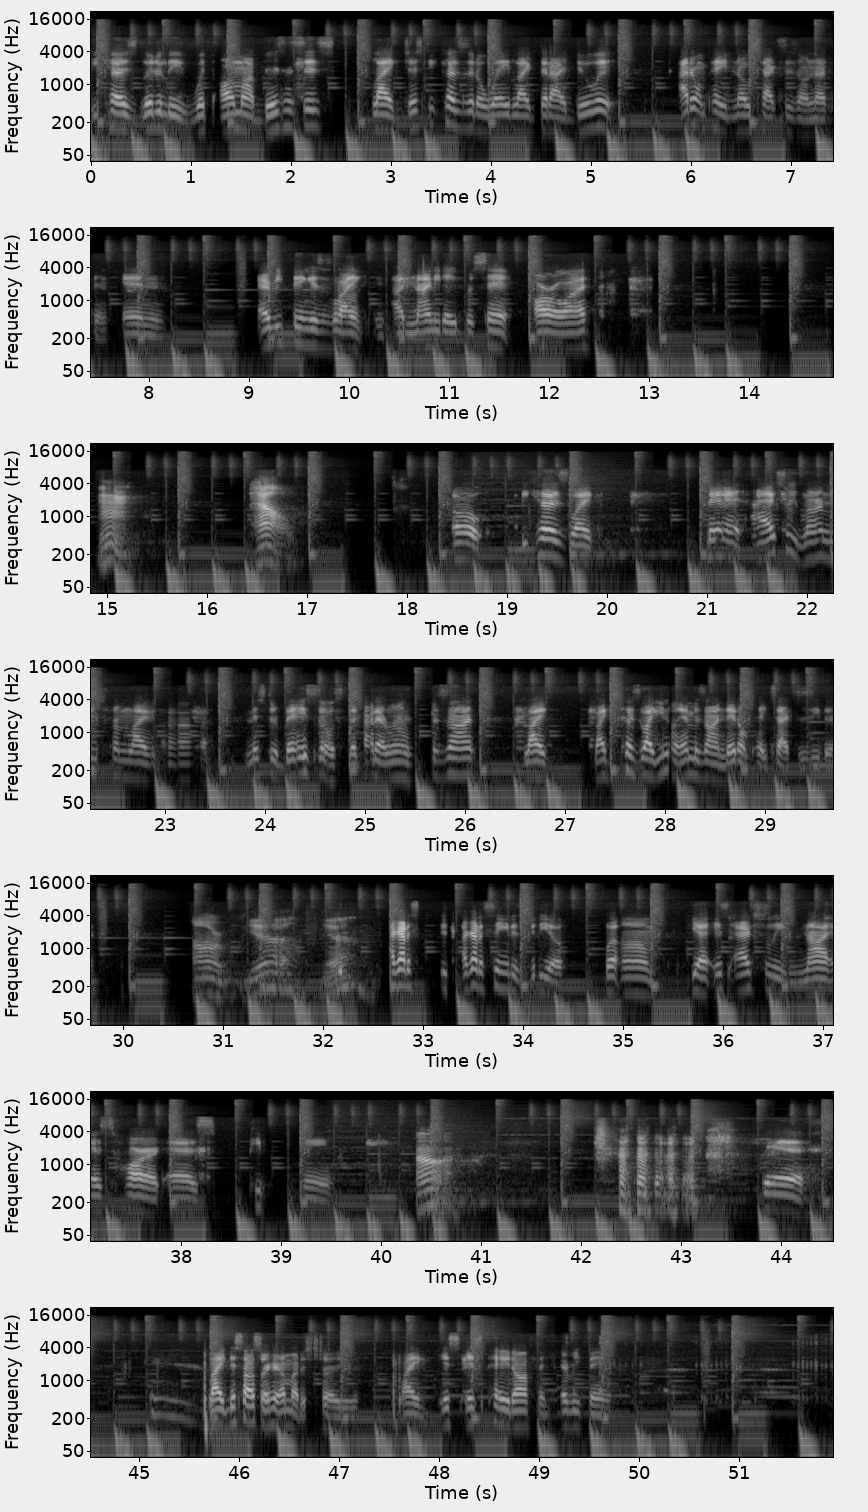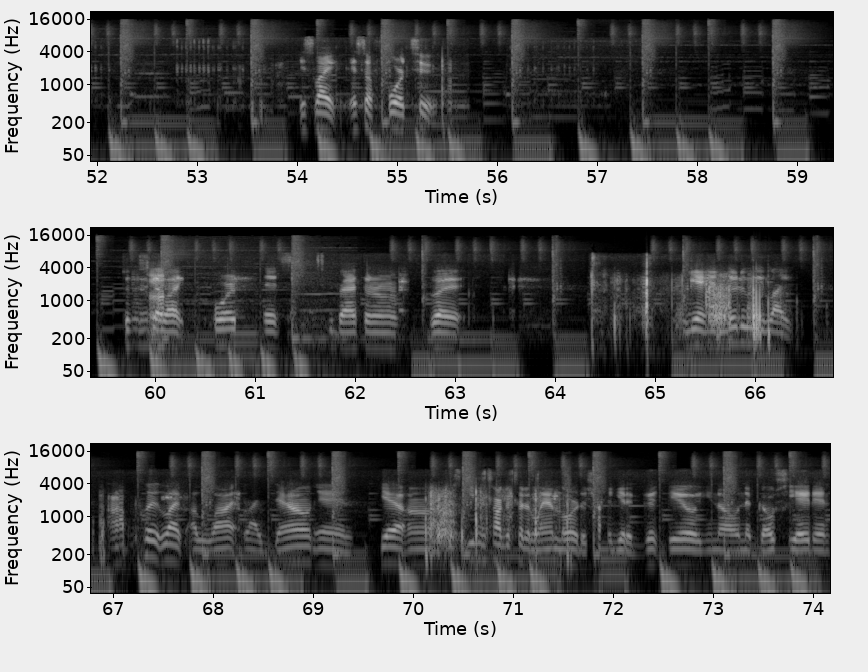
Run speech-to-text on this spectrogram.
because literally with all my businesses, like just because of the way like that I do it, I don't pay no taxes on nothing, and everything is like a 98% ROI. Hmm. How? Oh, because like, man, I actually learned this from like uh, Mr. Bezos, the guy that runs Amazon. Like, like, cause like you know Amazon, they don't pay taxes either. Oh yeah, yeah. I gotta I gotta see this video, but um yeah, it's actually not as hard as people think. Oh. yeah. Like this house right here, I'm about to show you. Like it's it's paid off and everything. It's like it's a four two. So it's got like it's two bathroom, but yeah, and literally like I put like a lot like down and yeah, um, just even talking to the landlord to try to get a good deal, you know, negotiating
